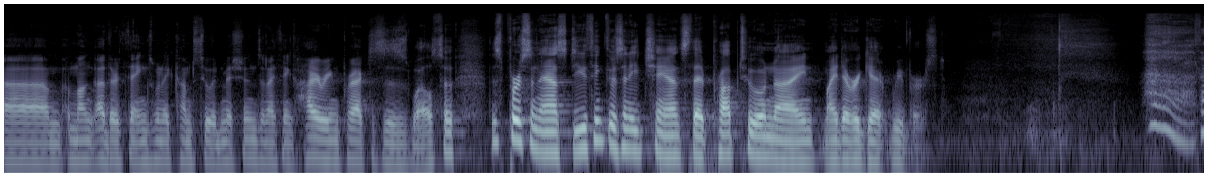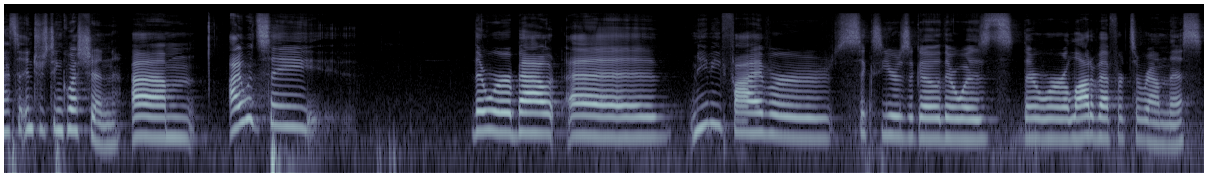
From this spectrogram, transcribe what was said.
um, among other things, when it comes to admissions, and I think hiring practices as well. So this person asked, do you think there's any chance that Prop 209 might ever get reversed? That's an interesting question. Um, I would say there were about uh, maybe five or six years ago. There was there were a lot of efforts around this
